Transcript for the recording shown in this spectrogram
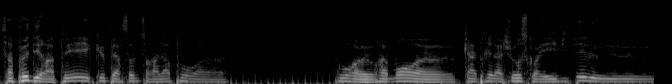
ça peut déraper et que personne sera là pour euh, pour euh, vraiment euh, cadrer la chose quoi et éviter le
